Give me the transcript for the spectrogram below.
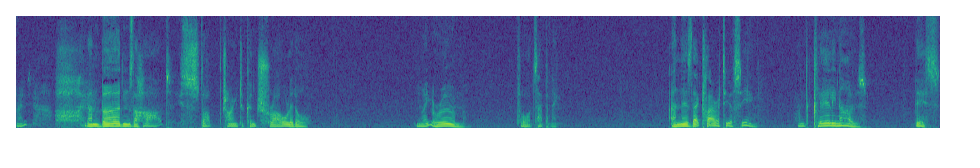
Right? It unburdens the heart. You stop trying to control it all. You make room for what's happening. And there's that clarity of seeing. One clearly knows this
